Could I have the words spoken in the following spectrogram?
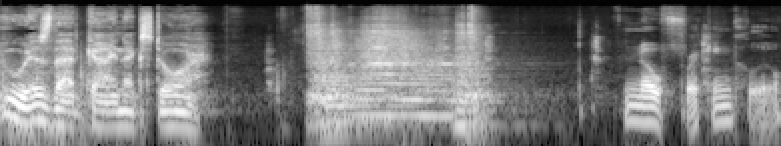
Who is that guy next door? No freaking clue.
